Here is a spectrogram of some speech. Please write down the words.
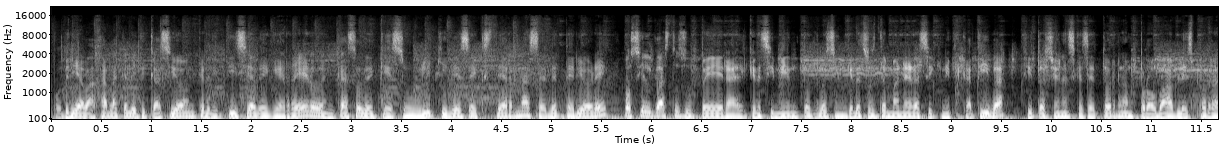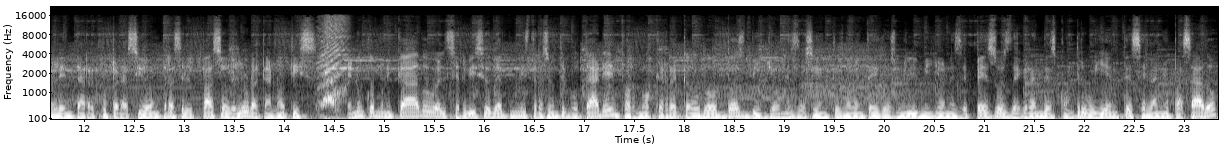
podría bajar la calificación crediticia de Guerrero en caso de que su liquidez externa se deteriore o si el gasto supera el crecimiento de los ingresos de manera significativa, situaciones que se tornan probables por la lenta recuperación tras el paso del huracán Otis. En un comunicado, el Servicio de Administración Tributaria informó que recaudó 2 billones 292 mil millones de pesos de grandes contribuyentes el año pasado,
